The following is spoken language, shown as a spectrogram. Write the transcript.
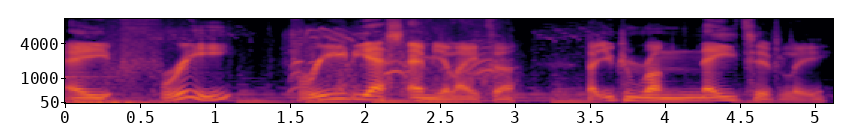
a free 3DS emulator that you can run natively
